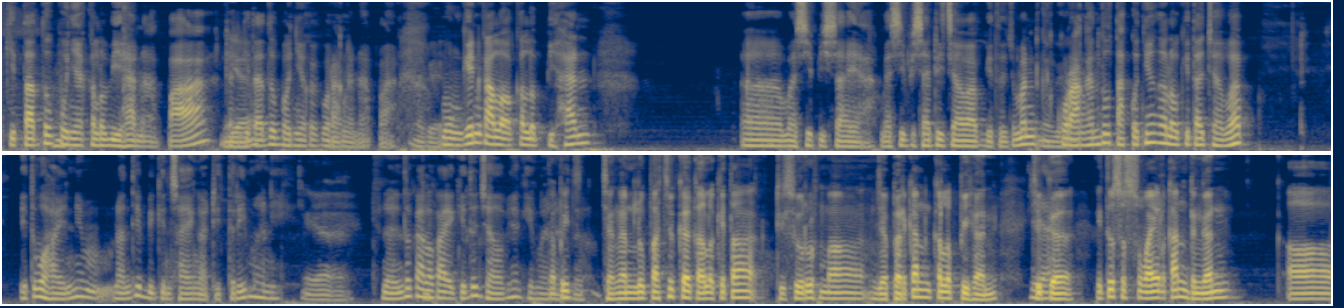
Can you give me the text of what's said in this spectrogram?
kita tuh punya kelebihan apa dan Iya. kita tuh punya kekurangan apa. oke. Mungkin kalau kelebihan eh, masih bisa ya, masih bisa dijawab gitu. Cuman Oke. kekurangan tuh takutnya kalau kita jawab itu wah ini nanti bikin saya nggak diterima nih. Iya. Dan itu kalau kayak gitu jawabnya gimana? Tapi tuh? jangan lupa juga kalau kita disuruh menjabarkan kelebihan Iya. juga itu sesuaikan dengan eh,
